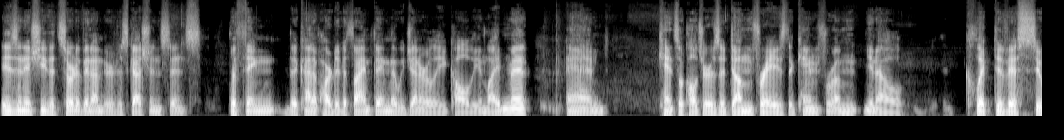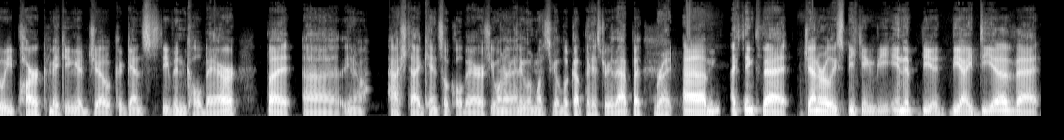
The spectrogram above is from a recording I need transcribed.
is an issue that's sort of been under discussion since the thing, the kind of hard to define thing that we generally call the Enlightenment. And cancel culture is a dumb phrase that came from, you know, collectivist Suey Park making a joke against Stephen Colbert. But, uh, you know, hashtag cancel Colbert if you want to, anyone wants to go look up the history of that. But, right. Um, I think that generally speaking, the, in the, the idea that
